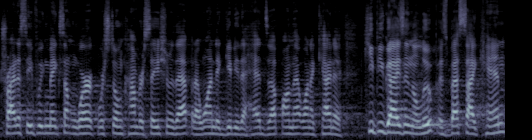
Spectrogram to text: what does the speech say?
try to see if we can make something work. We're still in conversation with that, but I wanted to give you the heads up on that. Want to kind of keep you guys in the loop as best I can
